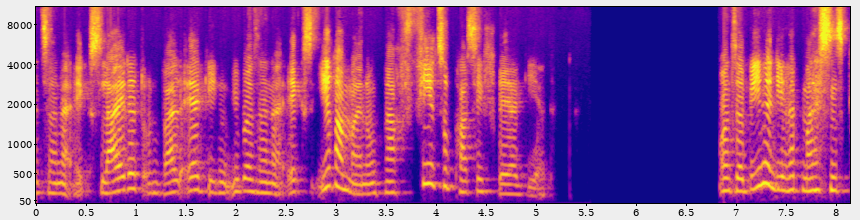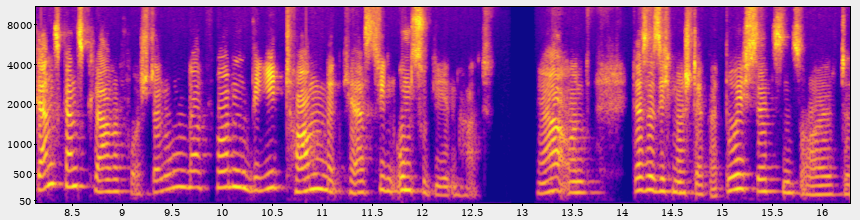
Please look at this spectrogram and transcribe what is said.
mit seiner Ex leidet und weil er gegenüber seiner Ex ihrer Meinung nach viel zu passiv reagiert. Und Sabine, die hat meistens ganz, ganz klare Vorstellungen davon, wie Tom mit Kerstin umzugehen hat. Ja, und dass er sich mal stärker durchsetzen sollte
